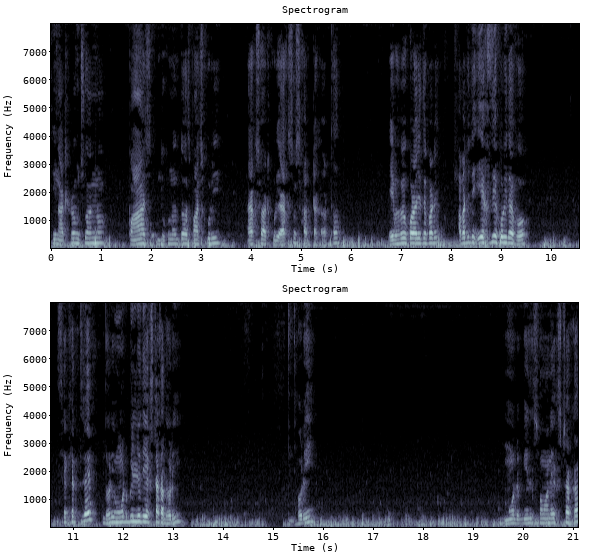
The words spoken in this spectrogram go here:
তিন, আঠেরো চুয়ান্ন, পাঁচ দুগুণের দশ, পাঁচ, কুড়ি, একশো আট, কুড়ি, একশো ষাট টাকা, অর্থাৎ এইভাবেও করা যেতে পারে। আবার যদি এক্স দিয়ে করি দেখো, সেক্ষেত্রে ধরি মোট বিল যদি এক্স টাকা ধরি ধরি মোট বিল সমান এক্স টাকা।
